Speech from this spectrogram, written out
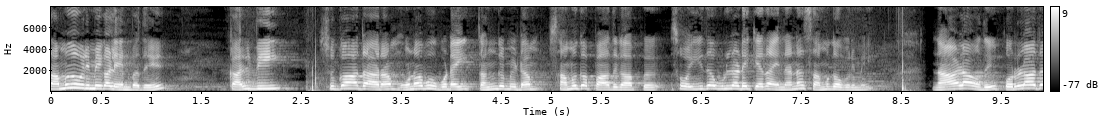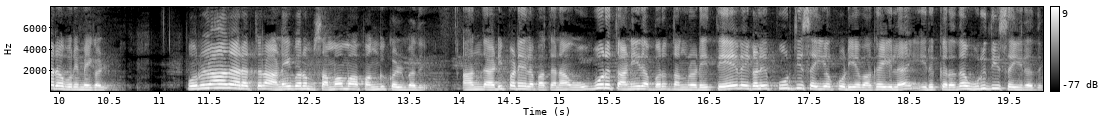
சமூக உரிமைகள் என்பது கல்வி சுகாதாரம் உணவு உடை தங்குமிடம் சமூக பாதுகாப்பு. ஸோ இதை உள்ளடக்கிய தான் என்னென்னா சமூக உரிமை. நாலாவது பொருளாதார உரிமைகள். பொருளாதாரத்தில் அனைவரும் சமமாக பங்கு கொள்வது. அந்த அடிப்படையில் பார்த்தோன்னா ஒவ்வொரு தனிநபரும் தங்களுடைய தேவைகளை பூர்த்தி செய்யக்கூடிய வகையில் இருக்கிறத உறுதி செய்கிறது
